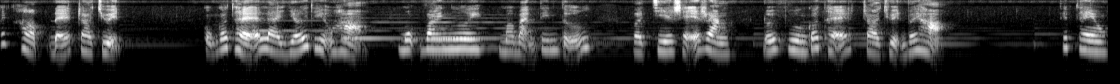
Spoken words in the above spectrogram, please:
thích hợp để trò chuyện. Cũng có thể là giới thiệu họ một vài người mà bạn tin tưởng và chia sẻ rằng đối phương có thể trò chuyện với họ. Tiếp theo,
